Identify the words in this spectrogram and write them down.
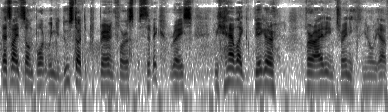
That's why it's so important when you do start preparing for a specific race, we have like bigger variety in training. You know, we have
